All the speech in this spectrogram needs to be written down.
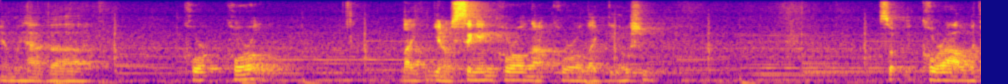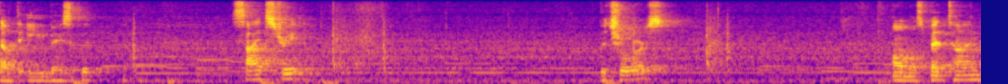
And we have uh, cor choral, like, you know, singing choral, not choral like the ocean. So chorale without the E, basically. Side Street. The Chores. Almost Bedtime.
